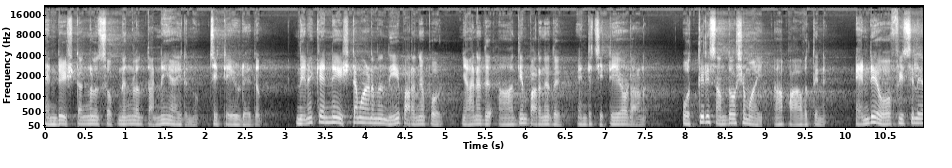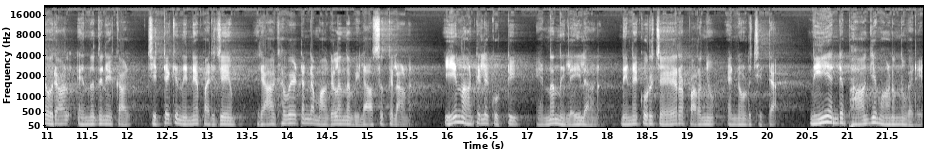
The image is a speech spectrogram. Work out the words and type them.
എന്റെ ഇഷ്ടങ്ങളും സ്വപ്നങ്ങളും തന്നെയായിരുന്നു ചിറ്റയുടേതും. നിനക്കെന്നെ ഇഷ്ടമാണെന്ന് നീ പറഞ്ഞപ്പോൾ ഞാനത് ആദ്യം പറഞ്ഞത് എന്റെ ചിറ്റയോടാണ്. ഒത്തിരി സന്തോഷമായി ആ പാവത്തിന്. എന്റെ ഓഫീസിലെ ഒരാൾ എന്നതിനേക്കാൾ ചിറ്റയ്ക്ക് നിന്നെ പരിചയം രാഘവേട്ടന്റെ മകളെന്ന വിലാസത്തിലാണ്. ഈ നാട്ടിലെ കുട്ടി എന്ന നിലയിലാണ്. നിന്നെക്കുറിച്ച് ഏറെ പറഞ്ഞു എന്നോട് ചിറ്റ. നീ എന്റെ ഭാഗ്യമാണെന്ന് വരെ.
